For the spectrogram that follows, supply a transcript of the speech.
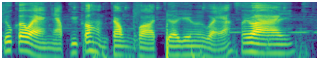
Chúc các bạn nhập cái có thành công và chơi game vui vẻ. Bye bye.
